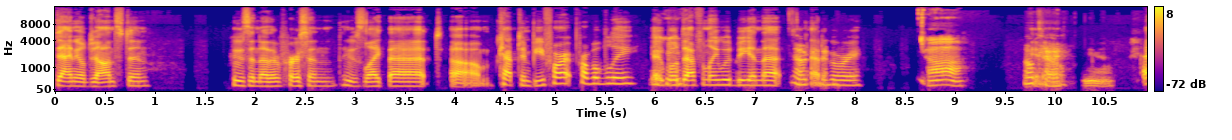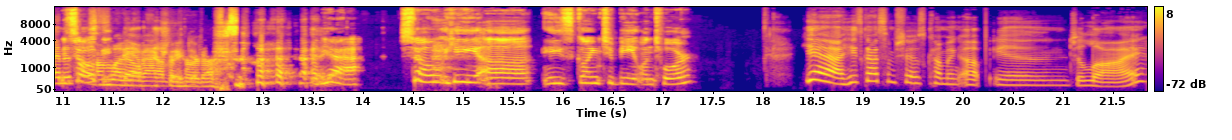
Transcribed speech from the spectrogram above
Daniel Johnston who's another person who's like that. Um, Captain Beefheart probably mm-hmm. it will definitely would be in that okay. category. Ah, okay, you know? yeah. And it's so, somebody I've actually heard of. yeah. So he uh he's going to be on tour. Yeah, he's got some shows coming up in July,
